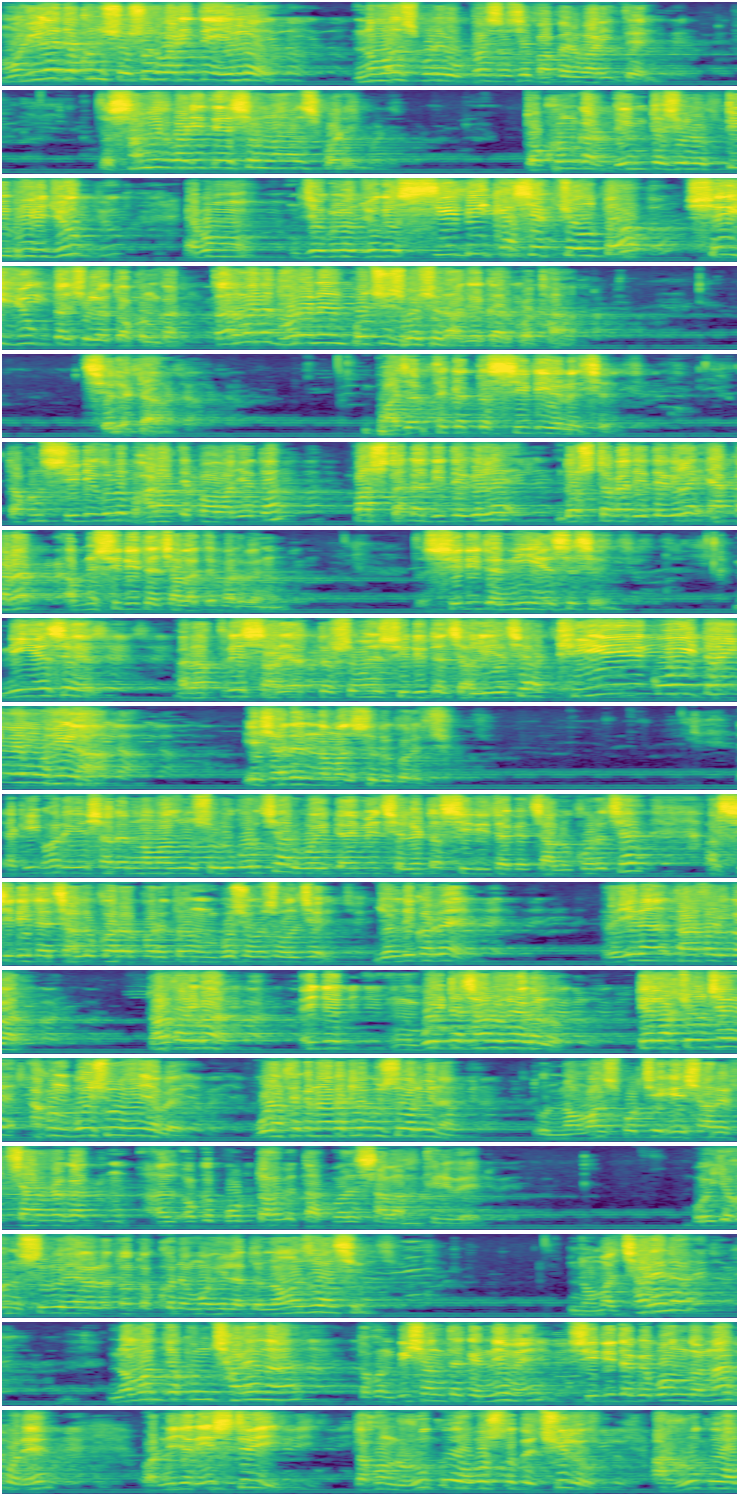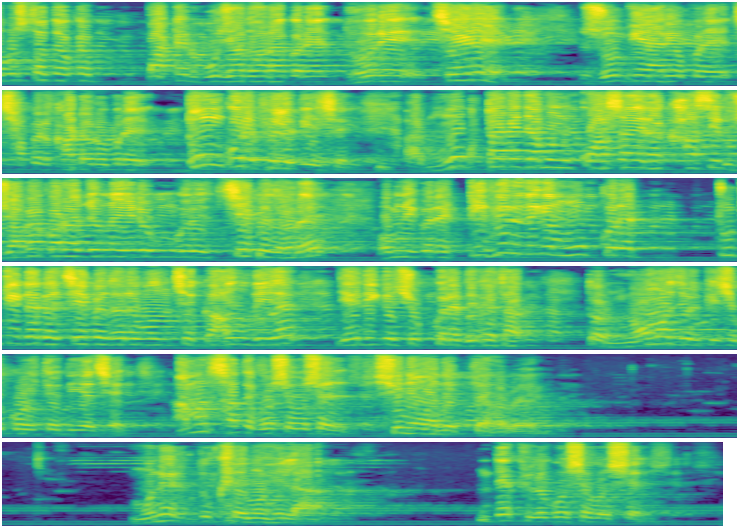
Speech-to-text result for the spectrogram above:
মহিলা যখন শ্বশুর বাড়িতে এলো, নমাজ পড়ে অভ্যাস আছে বাপের বাড়িতে। তো স্বামীর বাড়িতে এসেও নামাজ পড়ে। তখনকার দিনটা ছিল টিভির যুগ এবং যেগুলো যুগে সিডি ক্যাসেট চলতো, সেই যুগটা ছিল তখনকার। তার মানে ধরে নেন পঁচিশ বছর আগেকার কথা। ছেলেটা বাজার থেকে একটা সিডি এনেছে। তখন সিডি গুলো ভাড়াতে পাওয়া যেত। পাঁচ টাকা দিতে গেলে, দশ টাকা দিতে গেলে এক রাত আপনি সিডিটা চালাতে পারবেন। তো সিডিটা নিয়ে এসেছে। নিয়ে এসে রাত্রি সাড়ে আটটার সময় সিডিটা চালিয়েছে আর ঠিক ওই টাইমে মহিলা এশারের নামাজ শুরু করেছে। একই ঘরে এশারের নামাজও শুরু করছে আর ওই টাইমে ছেলেটা সিডিটাকে চালু করেছে আর সিডিটা চালু করার পরে তখন বসে বসে বলছে, জলদি কর রে। রেজিনা, তাড়াতাড়ি কর। তাড়াতাড়ি কর। এই যে বইটা চালু হয়ে গেল। টেলার চলছে, এখন বই শুরু হয়ে যাবে। গোড়া থেকে না দেখলে বুঝতে পারবি না। তো নমাজ পড়ছে এশারের চার রাগাত ওকে পড়তে হবে, তারপরে সালাম ফিরবে। বই যখন শুরু হয়ে গেল, ততক্ষণে মহিলা তো নমাজে আছে। নমাজ ছাড়ে না। নমাজ যখন ছাড়ে না, তখন বিছান থেকে নেমে সিডিটাকে বন্ধ না করে, ওর নিজের স্ত্রী তখন রুকু অবস্থাতে ছিল। আর রুকু অবস্থাতে ওকে পাটের বোঝা ধরা করে ধরে ছেড়ে জুলকিয়ারি উপরে, ছাপের খাটের উপরে দুম করে ফেলে দিয়েছে। আর মুখটাকে যেমন কষায়রা খাসির জবা করার জন্য এরকম করে চেপে ধরে, অমনি করে টিভির দিকে মুখ করে টুটিটাকে চেপে ধরে বলছে, গাল দিয়ে যেদিকে চুপ করে দেখে থাক, তোর নমাজের কিছু করতে দিয়েছে। আমার সাথে বসে বসে সিনেমা দেখতে হবে। মনের দুঃখে মহিলা দেখল বসে বসে।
